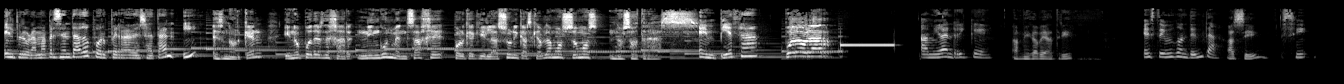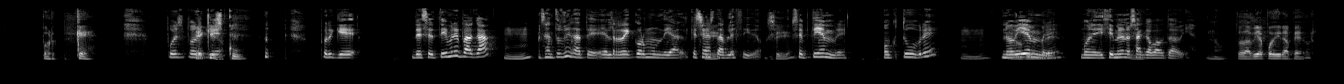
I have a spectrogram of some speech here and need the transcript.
El programa presentado por Perra de Satán y Snorkel, y no puedes dejar ningún mensaje porque aquí las únicas que hablamos somos nosotras. empieza ¿Puedo hablar? Amiga Enrique, Amiga Beatriz. estoy muy contenta. ¿Ah, sí? Sí, ¿Por qué? pues porque, XQ. porque de septiembre para acá, Mm, o sea, tú fíjate, el récord mundial que se ha establecido. Sí. Septiembre, octubre, Mm, noviembre. Bueno, y diciembre no se ha acabado todavía. No, todavía puede ir a peor.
